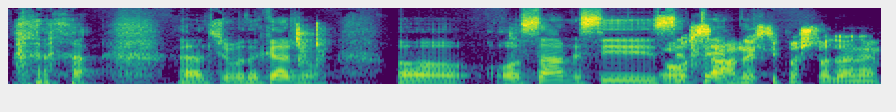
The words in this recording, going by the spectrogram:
Evo ćemo da kažemo o, 18. septembar 18. pa što da ne.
